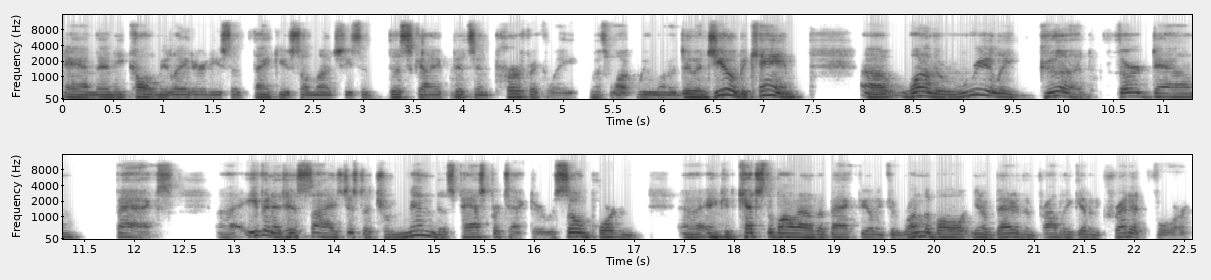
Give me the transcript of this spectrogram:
and then he called me later and he said, "Thank you so much." He said, "This guy fits in perfectly with what we want to do." And Gio became uh, one of the really good third down backs. Uh, even at his size, just a tremendous pass protector. Was so important uh, and could catch the ball out of the backfield and could run the ball, you know, better than probably given credit for,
